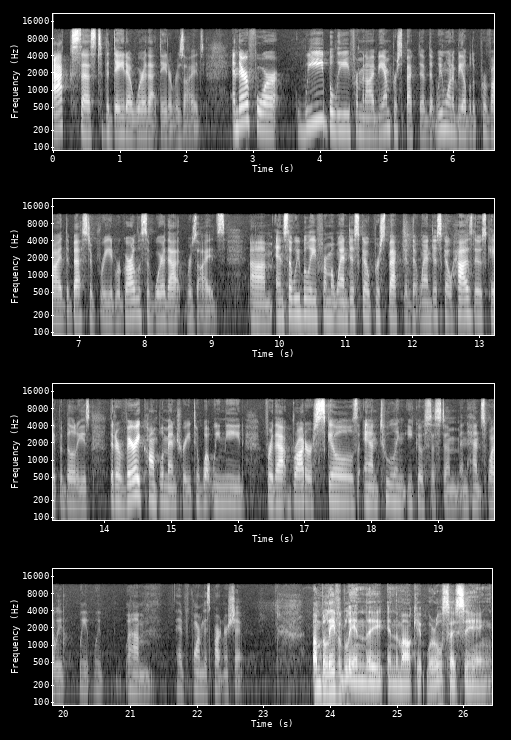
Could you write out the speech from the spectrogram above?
access to the data where that data resides. And therefore, we believe from an IBM perspective that we want to be able to provide the best of breed regardless of where that resides. Um, and so we believe from a WANDisco perspective that WANDisco has those capabilities that are very complementary to what we need for that broader skills and tooling ecosystem, and hence why we, we, we um, have formed this partnership. Unbelievably, in the in the market, we're also seeing,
